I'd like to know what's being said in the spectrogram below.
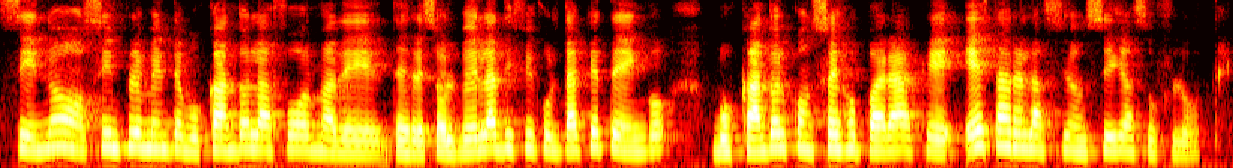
sino simplemente buscando la forma de, resolver la dificultad que tengo, buscando el consejo para que esta relación siga su flote.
